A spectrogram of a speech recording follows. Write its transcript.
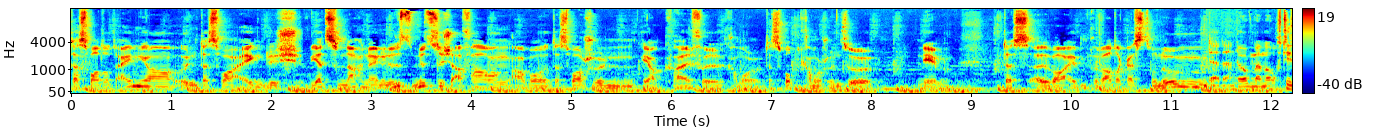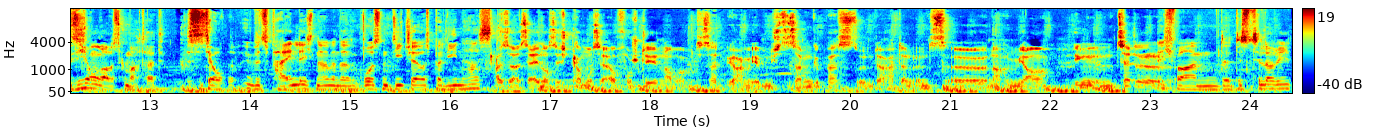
Das war dort ein Jahr und das war eigentlich jetzt im Nachhinein eine nützliche Erfahrung, aber das war schon eher qualvoll, kann man, das Wort kann man schon so nehmen. Das äh, war eben privater Gastronom. Der dann irgendwann mal auch die Sicherung rausgemacht hat. Das ist ja auch übelst peinlich, ne, wenn du einen großen DJ aus Berlin hast. Also aus seiner Sicht kann man es ja auch verstehen, aber das hat, wir haben eben nicht zusammengepasst und der hat dann uns äh, nach einem Jahr ging ein Zettel. Ich war in der Distillery,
